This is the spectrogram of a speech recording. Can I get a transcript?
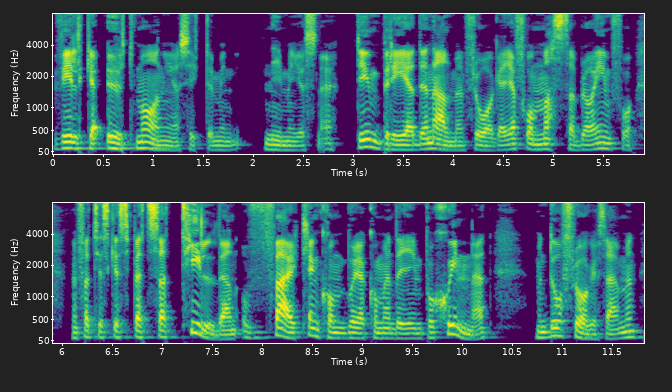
vilka utmaningar sitter min, ni med just nu? Det är en bred, en allmän fråga, jag får massa bra info. Men för att jag ska spetsa till den och verkligen kom, börja komma dig in på skinnet, men då frågar jag så här, men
